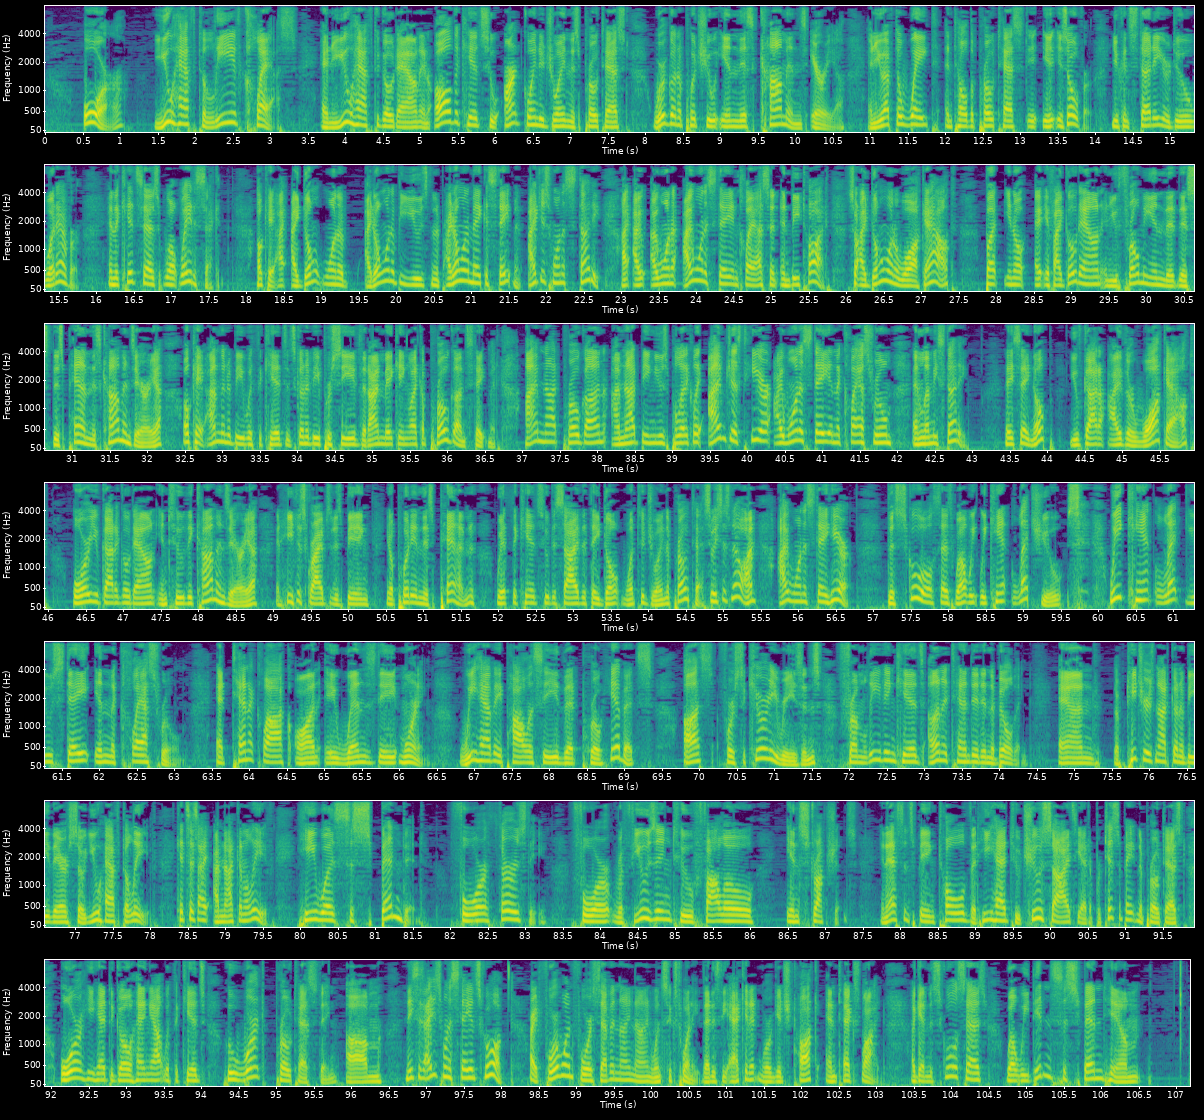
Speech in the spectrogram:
or you have to leave class and you have to go down and all the kids who aren't going to join this protest we're going to put you in this commons area and you have to wait until the protest is over you can study or do whatever and the kid says well wait a second okay i, I don't want to I don't want to be used in the, I don't want to make a statement. I just want to study. I, I, I want to, I want to stay in class and, and be taught. So I don't want to walk out. But you know, if I go down and you throw me in the, this this pen, this commons area, okay, I'm going to be with the kids. It's going to be perceived that I'm making like a pro gun statement. I'm not pro gun. I'm not being used politically. I'm just here. I want to stay in the classroom and let me study. They say, nope. You've got to either walk out or you've got to go down into the commons area. And he describes it as being, you know, put in this pen with the kids who decide that they don't want to join the protest. So he says, no, I'm, I want to stay here the school says, well, we, we can't let you, we can't let you stay in the classroom at 10 o'clock on a Wednesday morning. We have a policy that prohibits us, for security reasons, from leaving kids unattended in the building. And the teacher's not going to be there, so you have to leave. Kid says, I, I'm not going to leave. He was suspended for Thursday for refusing to follow instructions. In essence, being told that he had to choose sides, he had to participate in the protest, or he had to go hang out with the kids who weren't protesting. Um, and he says, I just want to stay in school. All right, 414 799 1620. That is the Accunet Mortgage talk and text line. Again, the school says, well, we didn't suspend him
